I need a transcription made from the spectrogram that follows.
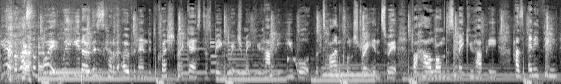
Yeah, but that's the point. We, you know, this is kind of an open-ended question, I guess. Does being rich make you happy? You brought the time constraint into it. For how long does it make you happy? Has anything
